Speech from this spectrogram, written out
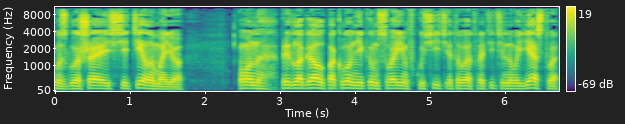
возглашая «се тело мое». Он предлагал поклонникам своим вкусить этого отвратительного яства,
